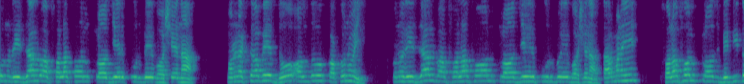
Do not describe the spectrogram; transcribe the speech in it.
কোনো রেজাল্ট বা ফলাফল ক্লজের পূর্বে বসে না। মনে রাখতে হবে, দো অলদো কখনোই কোনো রেজাল্ট বা ফলাফল ক্লজের পূর্বে বসে না। তার মানে ফলাফল ক্লজ ব্যতীত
